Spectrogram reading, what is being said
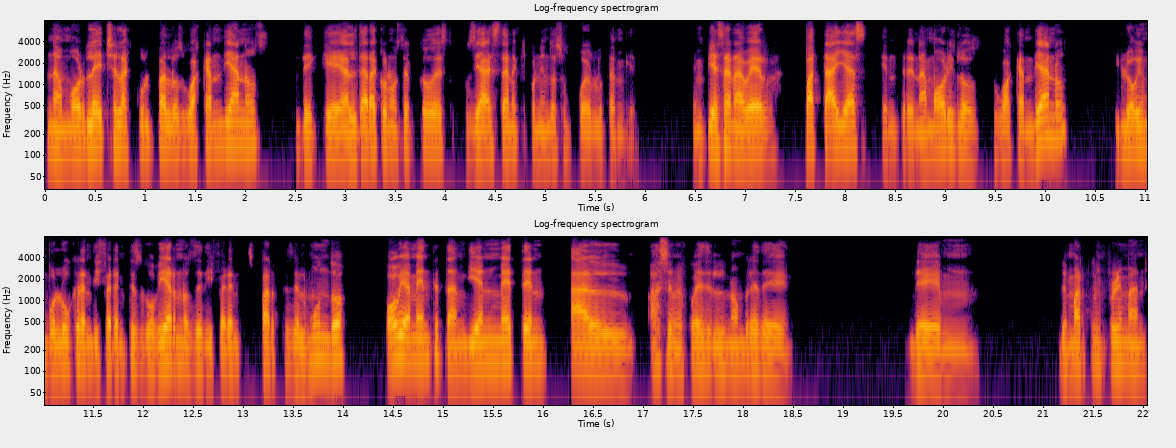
Namor le echa la culpa a los wakandianos de que al dar a conocer todo esto, pues ya están exponiendo a su pueblo también. Empiezan a haber batallas entre Namor y los wakandianos y luego involucran diferentes gobiernos de diferentes partes del mundo. Obviamente también meten al, ah, se me fue el nombre de, de, mm, de Martin Freeman,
